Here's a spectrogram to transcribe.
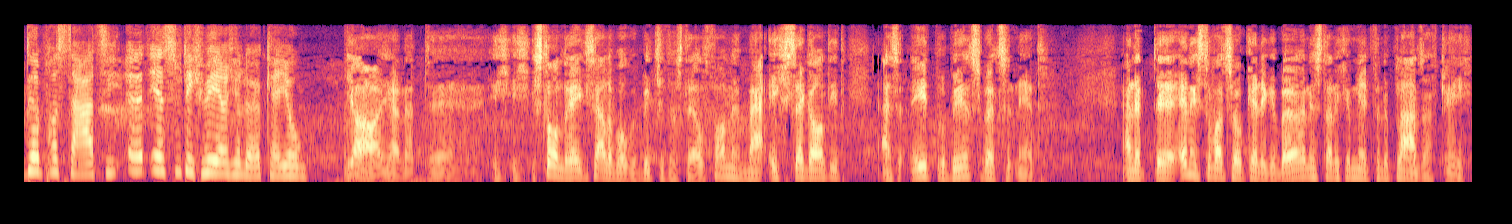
De prestatie. Het is toch weer geluk, hè jong. Ja, ja dat, eh, ik, ik stond er eigenlijk zelf ook een beetje versteld van. Maar ik zeg altijd, als het niet probeert, zwet het niet. En het eh, enigste wat zou kunnen gebeuren is dat ik hem niet van de plaats af kreeg.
